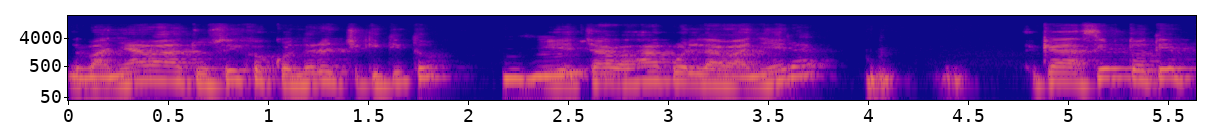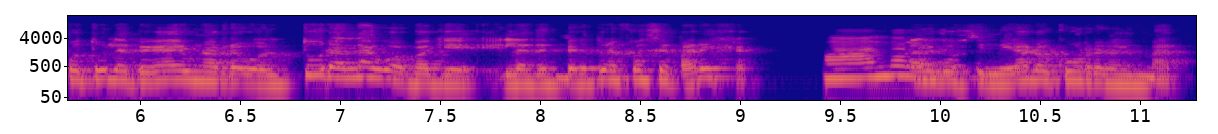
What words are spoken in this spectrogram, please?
bañabas a tus hijos cuando eran chiquititos y echabas agua en la bañera. Cada cierto tiempo tú le pegabas una revoltura al agua para que la temperatura fuese pareja. Algo similar ocurre en el mar.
